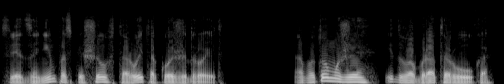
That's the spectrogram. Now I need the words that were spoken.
Вслед за ним поспешил второй такой же дроид. А потом уже и два брата Рука.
